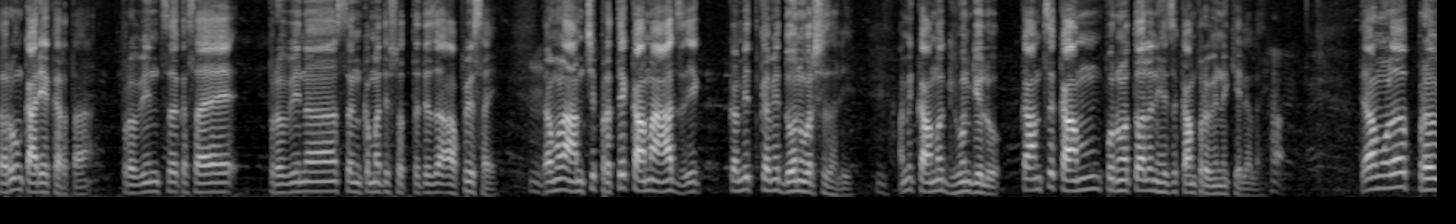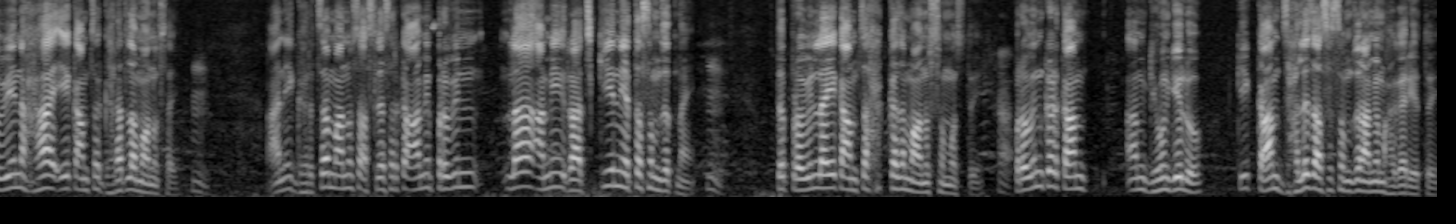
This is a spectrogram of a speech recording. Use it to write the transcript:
तरुण कार्यकर्ता प्रवीणचं कसं आहे प्रवीण संघमध्ये स्वतः त्याचा ऑफिस आहे. त्यामुळं आमची प्रत्येक कामं आज एक कमीत कमी दोन वर्ष झाली. आम्ही कामं घेऊन गेलो. का आमचं काम पूर्णत्वाला न्यायचं काम प्रवीणने केलेलं आहे. त्यामुळं प्रवीण हा एक आमचा घरातला माणूस आहे. आणि घरचा माणूस असल्यासारखा आम्ही प्रवीणला आम्ही राजकीय नेता समजत नाही. तर प्रवीणला एक आमचा हक्काचा माणूस समजतोय. प्रवीणकडे काम आम्ही घेऊन गेलो की काम झालंच असं समजून आम्ही माघार येतोय.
